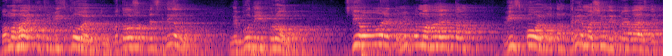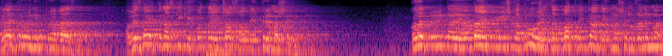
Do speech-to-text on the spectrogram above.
Помагайте цим військовим, бо того, що без тилу не буде і фронту. Всі говорять, ми допомагаємо там військовим, ну, там три машини привезли, п'ять дронів привезли. А ви знаєте, наскільки вистачає часу отих три машини? Коли привітає одна півішка друга, і за 2-3 дня тих машин вже немає.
